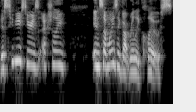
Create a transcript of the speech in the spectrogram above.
this tv series actually in some ways it got really close.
